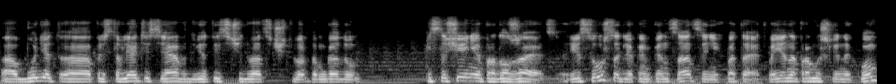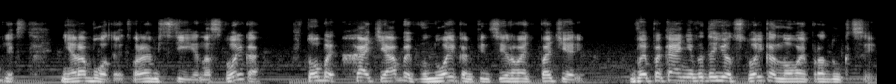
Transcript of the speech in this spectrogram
а, будет а, представлять из себя в 2024 году. Истощение продолжается. Ресурса для компенсации не хватает. Военно-промышленный комплекс не работает в России настолько, чтобы хотя бы в ноль компенсировать потери. ВПК не выдает столько новой продукции.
